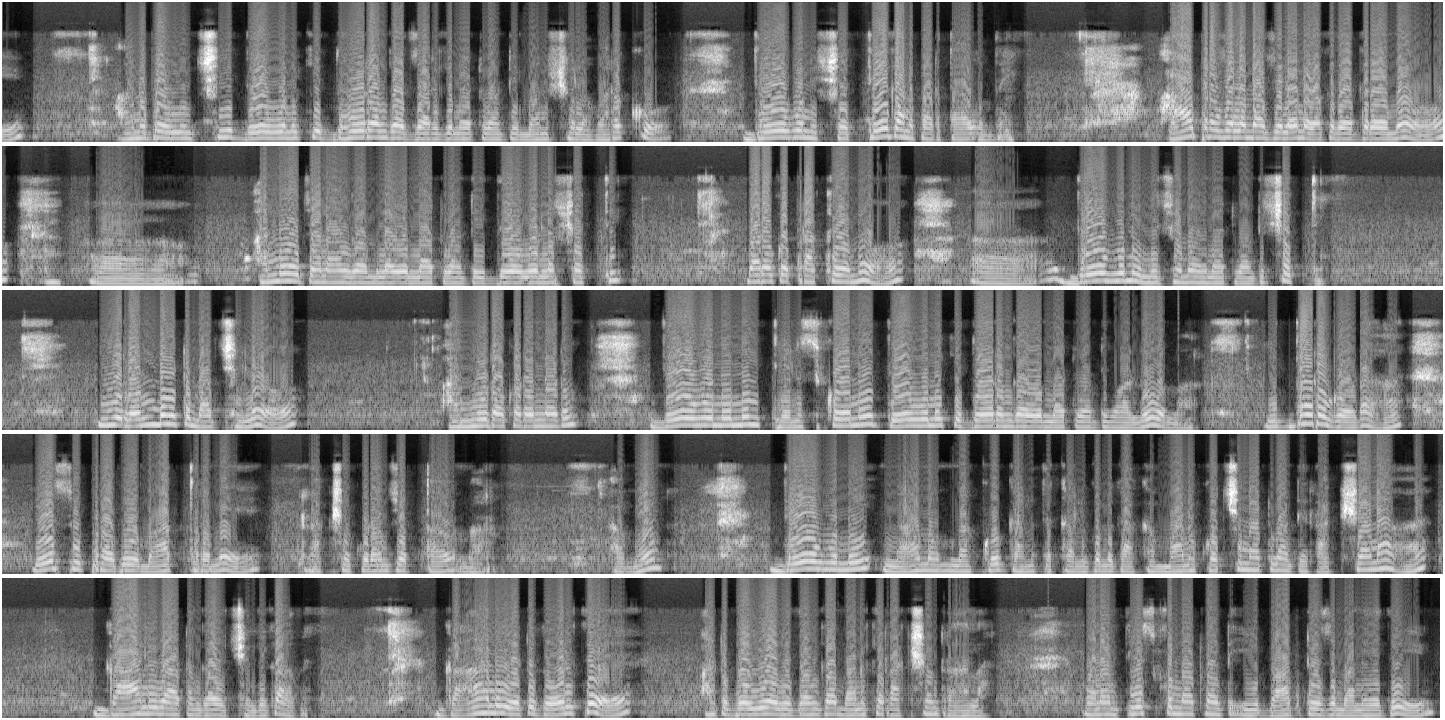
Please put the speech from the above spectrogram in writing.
అనుభవించి దేవునికి దూరంగా జరిగినటువంటి మనుషుల వరకు దేవుని శక్తే కనపడతా ఉంది. ఆ ప్రజల మధ్యలోనే ఒక దగ్గరేమో అన్య జనాంగంలో ఉన్నటువంటి దేవుళ్ళ శక్తి మరొక ప్రక్క ఏమో దేవుని నిజమైనటువంటి శక్తి. ఈ రెండింటి మధ్యలో అన్యుడు ఒకడున్నాడు దేవునిని తెలుసుకొని దేవునికి దూరంగా ఉన్నటువంటి వాళ్ళు ఉన్నారు. ఇద్దరు కూడా యేసు ప్రభు మాత్రమే రక్షకుడు అని చెప్తా ఉన్నారు. ఆమె దేవుని నామంనకు ఘనత కలుగును కాక మనకు వచ్చినటువంటి రక్షణ గాలివాటంగా వచ్చింది కాదు. గాలి ఎటు తోలితే అటు పోయే విధంగా మనకి రక్షణ రాల. మనం తీసుకున్నటువంటి ఈ బాప్టిజం అనేది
